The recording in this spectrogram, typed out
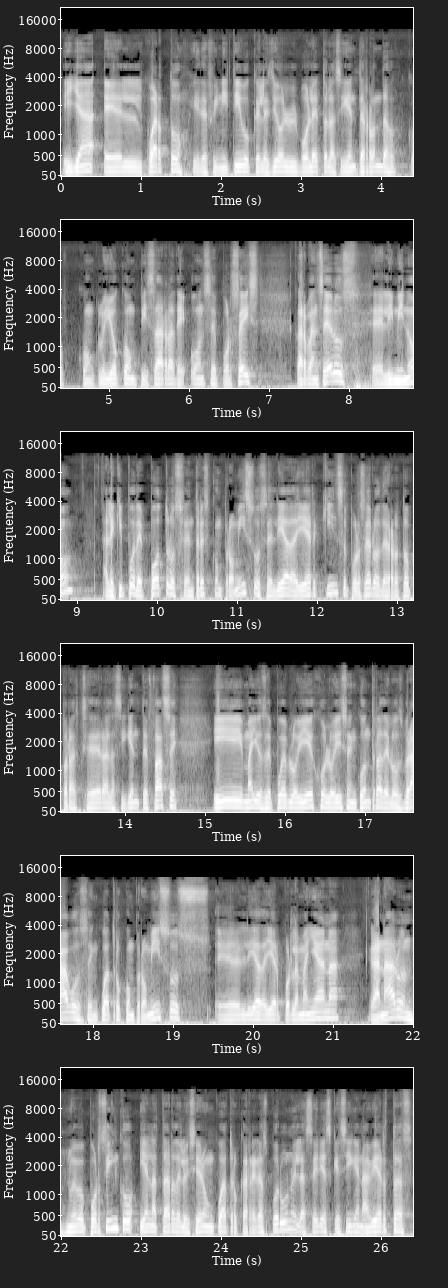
y ya el cuarto y definitivo que les dio el boleto la siguiente ronda concluyó con pizarra de 11 por 6. Carbanceros eliminó al equipo de Potros en tres compromisos. El día de ayer 15 por 0 derrotó para acceder a la siguiente fase y Mayos de Pueblo Viejo lo hizo en contra de los Bravos en cuatro compromisos. El día de ayer por la mañana Ganaron 9 por 5 y en la tarde lo hicieron cuatro carreras por uno y las series que siguen abiertas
